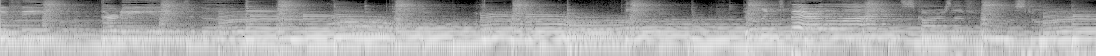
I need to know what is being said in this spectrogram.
20 feet 30 years ago. Buildings bear the lines, scars left from the storm.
